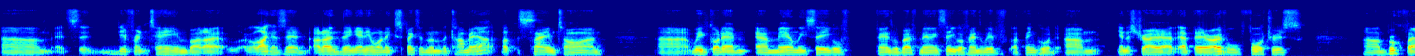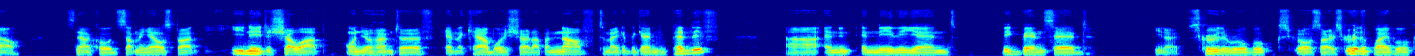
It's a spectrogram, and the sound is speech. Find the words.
um, it's a different team. But I, like I said, I don't think anyone expected them to come out. But at the same time, uh, we've got our, our Manly Sea Eagle fans, we're both Manly Sea Eagle fans. We have a thing called um, in Australia at their oval, Fortress um, Brookvale. It's now called something else, but you need to show up on your home turf, and the Cowboys showed up enough to make it the game competitive. Uh, and, and near the end, Big Ben said, you know, screw the rule book, oh, sorry, screw the playbook.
